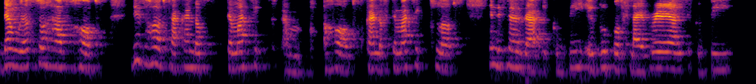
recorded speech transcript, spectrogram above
Then we also have hubs. These hubs are kind of thematic um, hubs, kind of thematic clubs, in the sense that it could be a group of librarians, it could be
